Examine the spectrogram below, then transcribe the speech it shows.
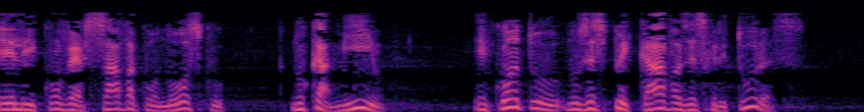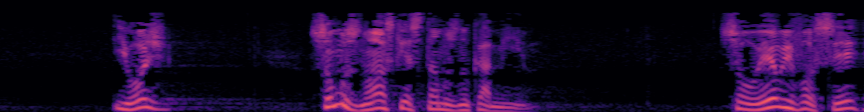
ele conversava conosco no caminho, enquanto nos explicava as Escrituras? E hoje, somos nós que estamos no caminho. Sou eu e você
